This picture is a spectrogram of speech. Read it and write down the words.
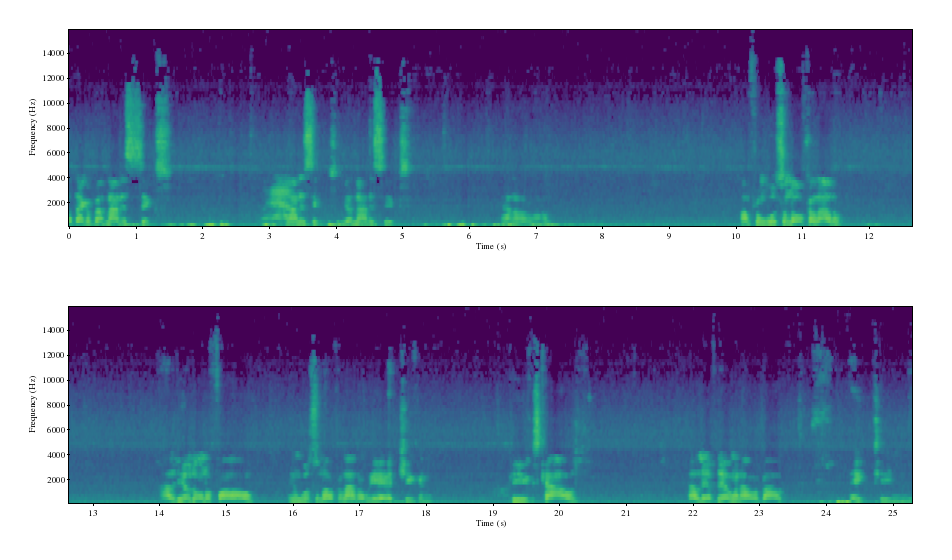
I think about 96. Wow. 96, yeah, 96. And uh, um, I'm from Woodson, North Carolina. I lived on a farm in Woodson, North Carolina. We had chicken, pigs, cows. I lived there when I was about 18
